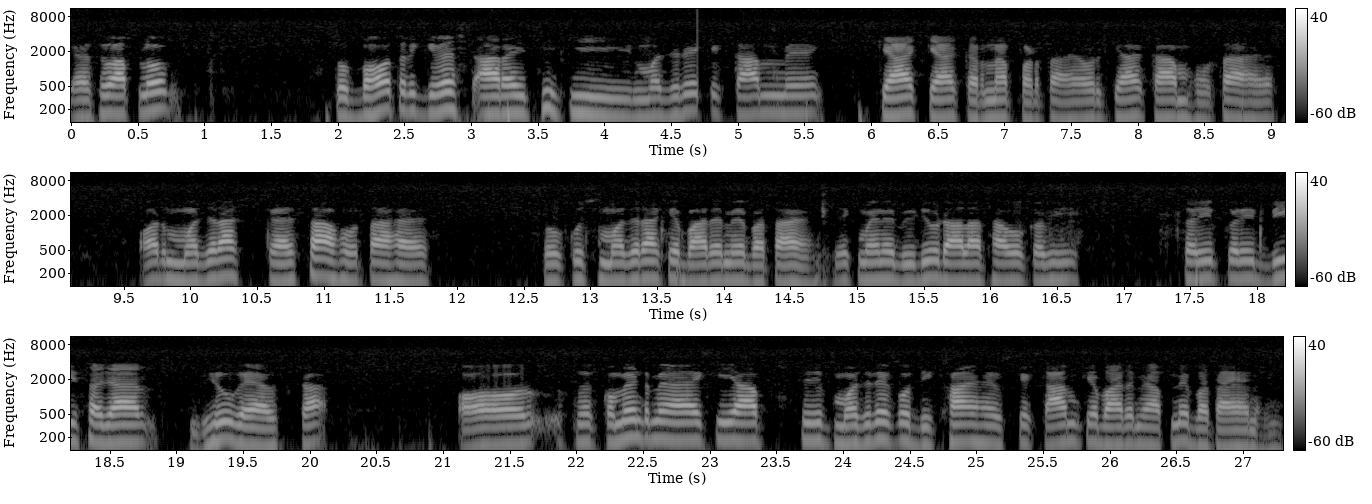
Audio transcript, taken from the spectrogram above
कैसे हो आप लोग? तो बहुत रिक्वेस्ट आ रही थी कि मजरे के काम में क्या क्या करना पड़ता है और क्या काम होता है और मजरा कैसा होता है? तो कुछ मजरा के बारे में बताएँ। एक मैंने वीडियो डाला था, वो कभी करीब करीब बीस हज़ार व्यू गया उसका और उसमें कमेंट में आया कि आप सिर्फ़ मजरे को दिखाए हैं, उसके काम के बारे में आपने बताया नहीं।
